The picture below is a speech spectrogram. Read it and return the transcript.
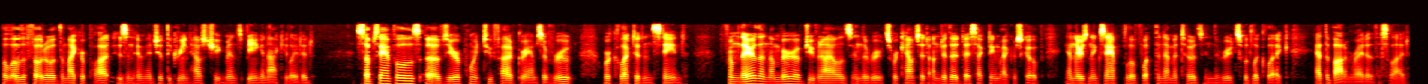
below the photo of the microplot, is an image of the greenhouse treatments being inoculated. Subsamples of 0.25 grams of root were collected and stained. From there, the number of juveniles in the roots were counted under the dissecting microscope, and there's an example of what the nematodes in the roots would look like at the bottom right of the slide.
